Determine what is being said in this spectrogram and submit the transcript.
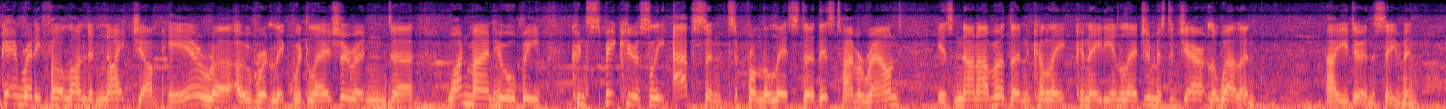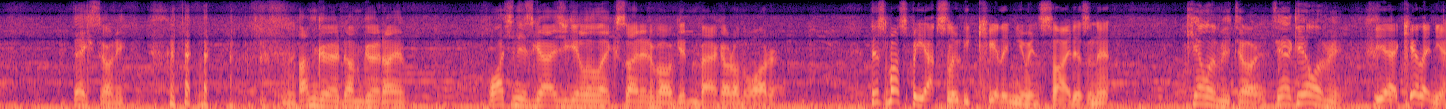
Getting ready for the London night jump here uh, over at Liquid Leisure, and uh, one man who will be conspicuously absent from the list uh, this time around is none other than Canadian legend, Mr. Jaret Llewellyn. How are you doing this evening? Thanks, Tony. I'm good. I'm good. I'm watching these guys, you get a little excited about getting back out on the water. This must be absolutely killing you inside, isn't it? Killing me, Tony. Killing me. Yeah, killing you,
